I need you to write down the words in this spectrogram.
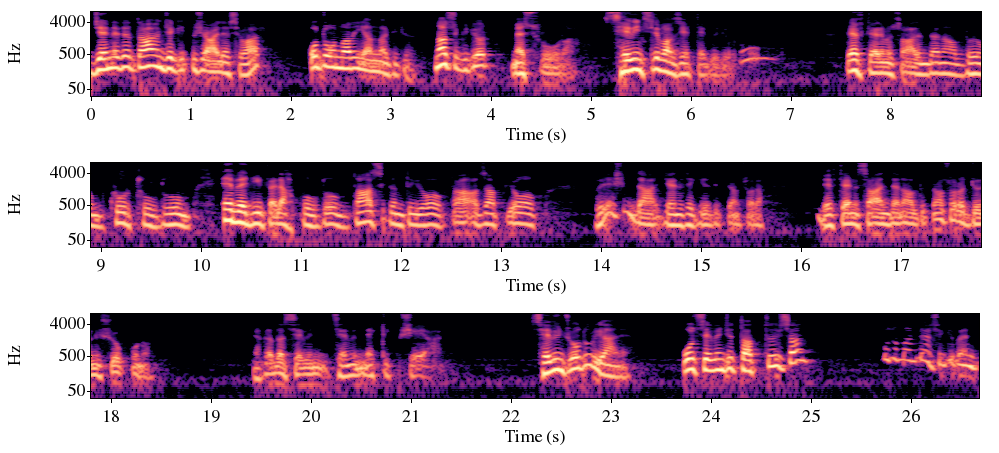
Cennete daha önce gitmiş ailesi var. O da onların yanına gidiyor. Nasıl gidiyor? Mesrura. Sevinçli vaziyette gidiyor. Oo. Defterimi salimden aldım, kurtuldum, ebedi felah buldum. Daha sıkıntı yok, daha azap yok. Öyle şimdi daha cennete girdikten sonra, defterini salimden aldıktan sonra dönüş yok bunun. Ne kadar sevin, sevinmeklik bir şey yani. Sevinç odur yani. O sevinci tattıysan o zaman dersin ki ben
